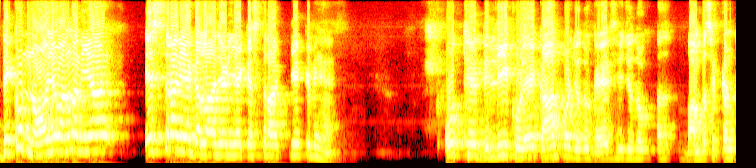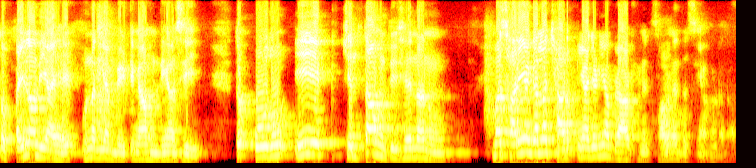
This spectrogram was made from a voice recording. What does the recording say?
ਦੇਖੋ ਨੌਜਵਾਨਾਂ ਦੀਆਂ ਇਸ ਤਰ੍ਹਾਂ ਦੀਆਂ ਗੱਲਾਂ ਜਿਹੜੀਆਂ ਕਿਸ ਤਰ੍ਹਾਂ ਕਿ ਕਿਵੇਂ ਹੈ? ਉੱਥੇ ਦਿੱਲੀ ਕੋਲੇ ਕਾਨਪੁਰ ਜਦੋਂ ਗਏ ਸੀ, ਜਦੋਂ ਬੰਬ ਸਿੱਟਣ ਤੋਂ ਪਹਿਲਾਂ ਦੀਆਂ ਇਹ, ਉਹਨਾਂ ਦੀਆਂ ਮੀਟਿੰਗਾਂ ਹੁੰਦੀਆਂ ਸੀ, ਤੇ ਉਦੋਂ ਇਹ ਇੱਕ ਚਿੰਤਾ ਹੁੰਦੀ ਸੀ ਇਹਨਾਂ ਨੂੰ, ਮੈਂ ਸਾਰੀਆਂ ਗੱਲਾਂ ਛੱਡਤੀਆਂ, ਜਿਹੜੀਆਂ ਬਰਾੜ ਨੇ ਸਾਹਿਬ ਨੇ ਦੱਸੀਆਂ ਤੁਹਾਡੇ ਨਾਲ।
